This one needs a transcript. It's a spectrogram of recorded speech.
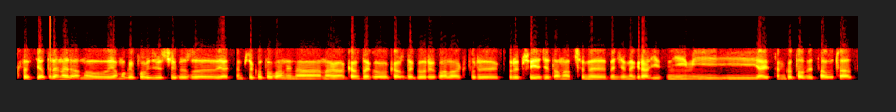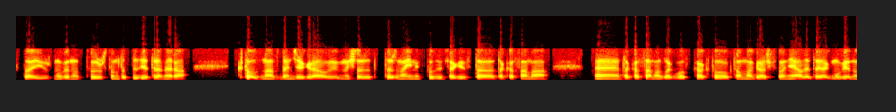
kwestia trenera. No, ja mogę powiedzieć z siebie, że ja jestem przygotowany na, na każdego, każdego rywala, który, który przyjedzie do nas, czy my będziemy grali z nim i, i ja jestem gotowy cały czas. Tutaj już mówię, no to już są decyzje trenera, kto z nas będzie grał. Myślę, że też na innych pozycjach jest ta, taka sama e, taka sama zagwozdka, kto, kto ma grać, kto nie, ale tak jak mówię, no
